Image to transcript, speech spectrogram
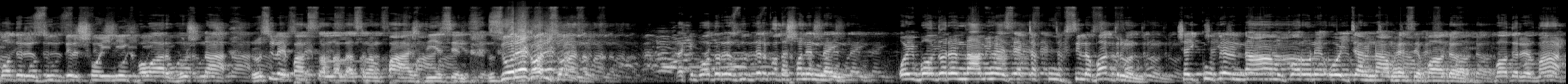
বদরের যুদ্ধের সৈনিক হওয়ার ঘোষণা রসুল পাক সাল্লাল্লাহু আলাইহি সাল্লাম পাশ দিয়েছেন। জোরে কোন, সুবহানাল্লাহ। নাকি বদরের যুদ্ধের কথা শোনেন নাই? ওই বদরের নামই হয়েছে একটা কূপ ছিল বদরুল সেই কূপের নামকরণে ওইটার নাম হয়েছে বদর, বদরের মাঠ।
